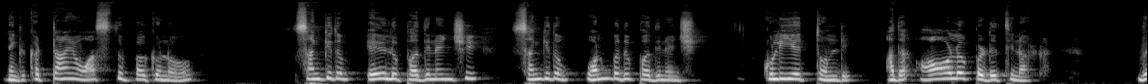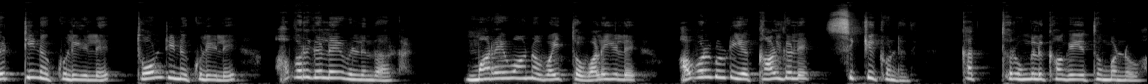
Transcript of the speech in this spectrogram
நீங்கள் கட்டாயம் வாசித்து பார்க்கணும். சங்கீதம் ஏழு பதினஞ்சு சங்கீதம் ஒன்பது பதினஞ்சு. குழியை தோண்டி அதை ஆழப்படுத்தினார்கள். வெட்டின குழியிலே தோண்டின குழியிலே அவர்களே விழுந்தார்கள். மறைவான வைத்த வலையிலே அவர்களுடைய கால்களே சிக்கி கொண்டது. கத்தர் உங்களுக்காக யுத்தம் பண்ணுவா.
